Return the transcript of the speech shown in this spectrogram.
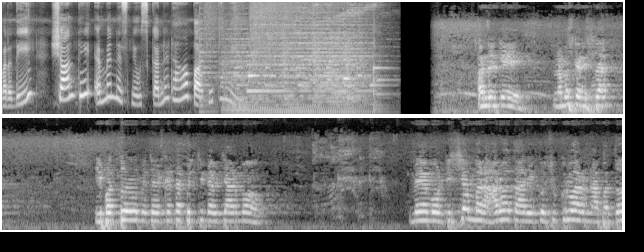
ವರದಿ, ಶಾಂತಿ ಎಂಎನ್ಎಸ್ ನ್ಯೂಸ್ ಕನ್ನಡ, ಬಾಗೇಪಲ್ಲಿ. అందరికీ నమస్కరిస్తా. ఈ పొద్దు మీతో ఎక్కడ పిలిచిన విచారము. మేము డిసెంబర్ ఆరో తారీఖు శుక్రవారం నా పొద్దు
